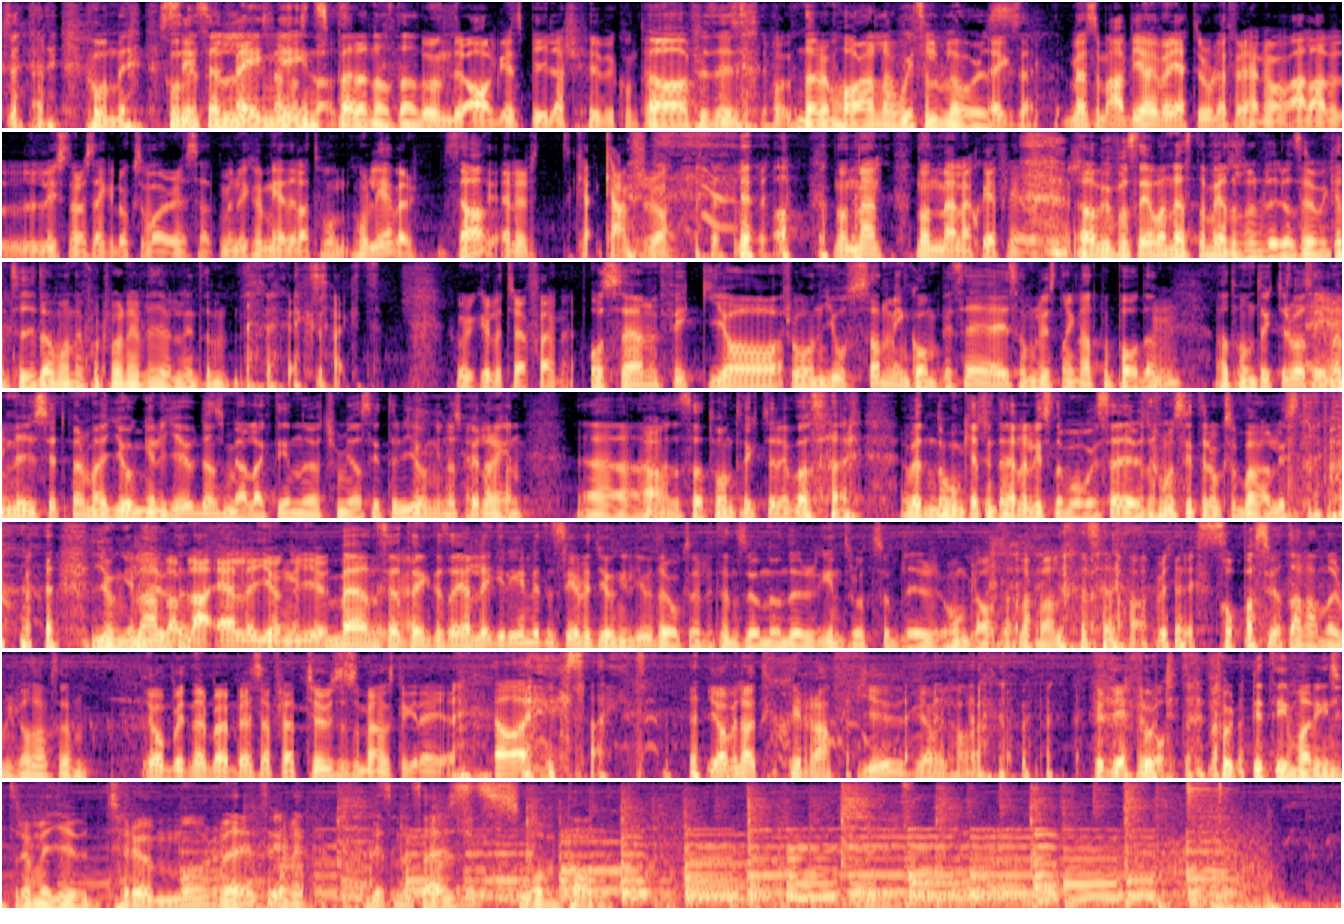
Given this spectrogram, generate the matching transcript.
hon är, hon är sedan länge någonstans. inspärrad någonstans. Under Ahlgrens bilars huvudkontor. Ja, precis. Där de har alla whistleblowers. Exakt. Men som, vi har ju varit jätteroliga för henne och alla lyssnare har säkert också varit det. Så att, men nu kan vi meddela att hon, hon lever. Ja. att, eller ka- kanske då. någon, men, någon mellanchef lever. kanske. Ja, vi får se vad nästa meddelande blir och se om vi kan tyda om hon är fortfarande är i liv eller inte. Exakt. Vore kul att träffa henne. Och sen fick jag från Jossan, min kompis, hej, hej, som lyssnar glatt på podden, att hon tyckte det var så Mm. Hej, himla hej. mysigt med de här djungelljuden som jag har lagt in nu eftersom jag sitter i djungeln och spelar in. Eh, Så att hon tyckte det var så här, jag vet inte, hon kanske inte heller lyssnar på vad vi säger utan hon sitter också bara och lyssnar på Bla djungelljuden. bla bla, eller djungelljud. Men så jag tänkte så här, jag lägger in lite trevligt djungelljud där också en liten stund under introt så blir hon glad i alla fall. Ja, hoppas vi att alla andra blir glada också. Jobbigt när det börjar bli flera tusen som önskar grejer. Ja, exakt. Jag vill ha ett giraffljud, jag vill ha... Hur det 40, låter. 40 timmar intro med ljud. Trummor. Men det är trevligt. Det blir som en sån här sovpodd. Precis.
